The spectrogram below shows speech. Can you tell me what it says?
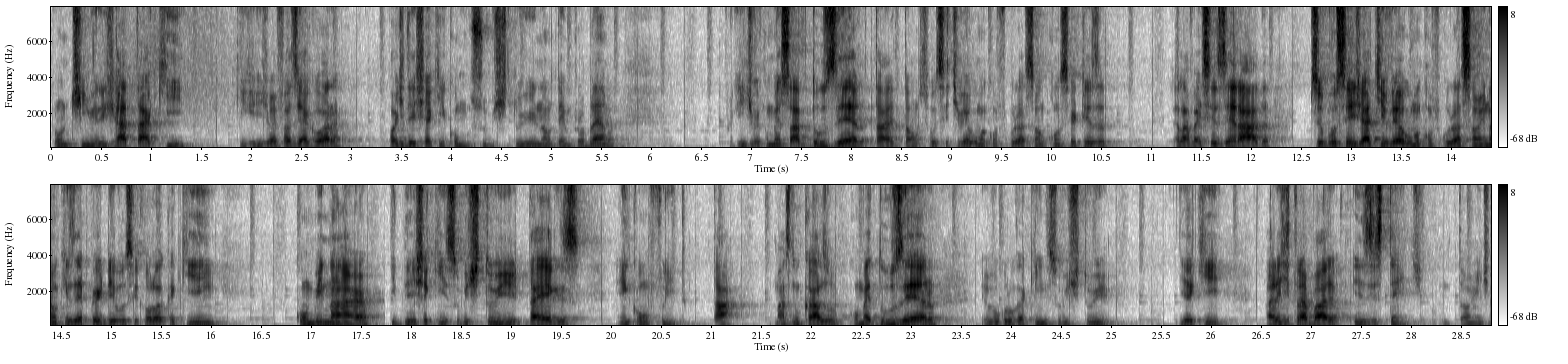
Prontinho, ele já está aqui. O que a gente vai fazer agora? Pode deixar aqui como substituir, não tem problema. Porque a gente vai começar do zero, tá? Então, se você tiver alguma configuração, com certeza ela vai ser zerada. Se você já tiver alguma configuração e não quiser perder, você coloca aqui em combinar e deixa aqui substituir tags em conflito, tá? Mas no caso, como é do zero, eu vou colocar aqui em substituir. E aqui, área de trabalho existente. Então a gente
